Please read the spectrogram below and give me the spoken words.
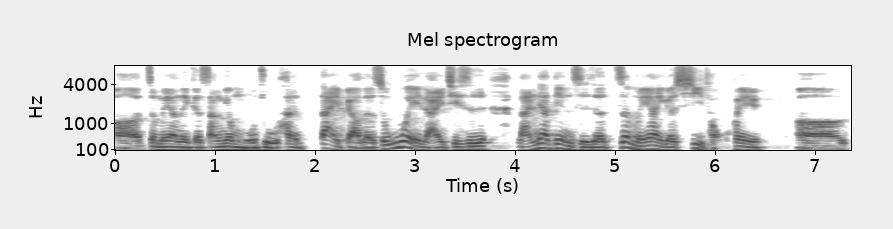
呃，这么样的一个商用模组，很代表的是未来其实燃料电池的这么样一个系统会呃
